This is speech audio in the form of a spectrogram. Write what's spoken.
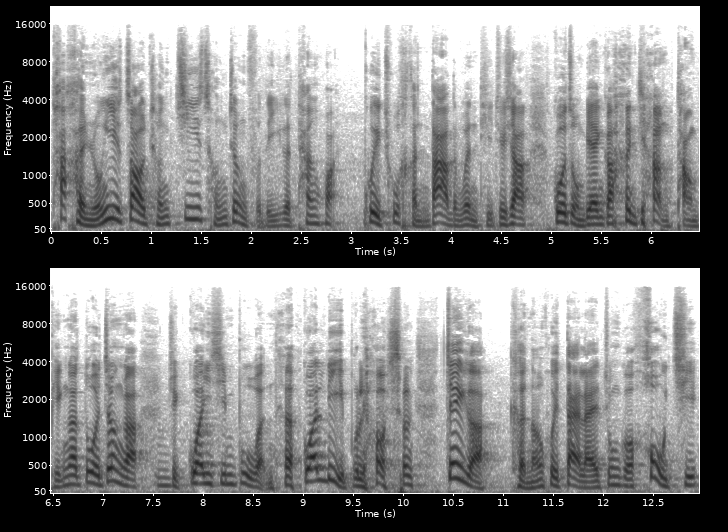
它很容易造成基层政府的一个瘫痪。会出很大的问题，就像郭总编刚刚讲，躺平啊、惰政啊，这关心不稳的官吏不聊生，这个可能会带来中国后期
